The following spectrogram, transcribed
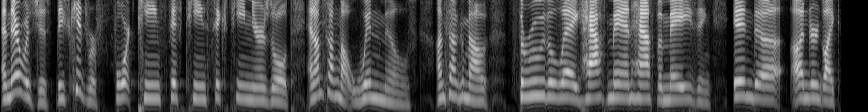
and there was just, these kids were 14, 15, 16 years old. And I'm talking about windmills. I'm talking about through the leg, half man, half amazing, into, under, like,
